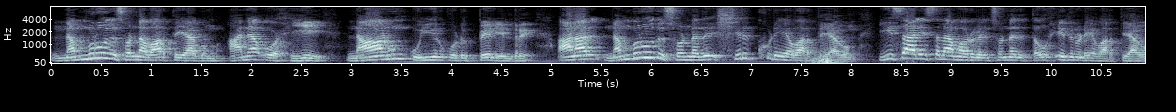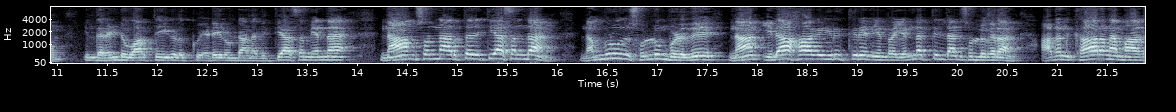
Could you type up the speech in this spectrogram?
நம்ரூது சொன்ன வார்த்தையாகும் அன ஒஹி நானும் உயிர் கொடுப்பேன் என்று. ஆனால் நம்ரூது சொன்னது ஷிர்க்குடைய வார்த்தையாகும். ஈசா அலிஸ்லாம் அவர்கள் சொன்னது தௌஹீதனுடைய வார்த்தையாகும். இந்த ரெண்டு வார்த்தைகளுக்கு இடையில் உண்டான வித்தியாசம் என்ன? நாம் சொன்ன அர்த்த வித்தியாசம்தான். நம்ரூது சொல்லும் பொழுது நான் இலாகாக இருக்கிறேன் என்ற எண்ணத்தில் தான் சொல்லுகிறான். அதன் காரணமாக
